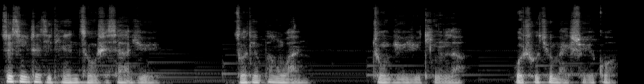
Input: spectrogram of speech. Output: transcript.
最近这几天总是下雨，昨天傍晚，终于雨停了。我出去买水果，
